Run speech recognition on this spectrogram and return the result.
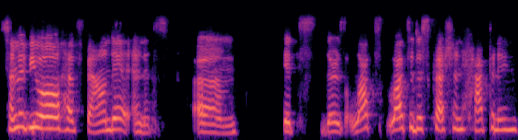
Some of you all have found it and it's um, it's there's lots lots of discussion happening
